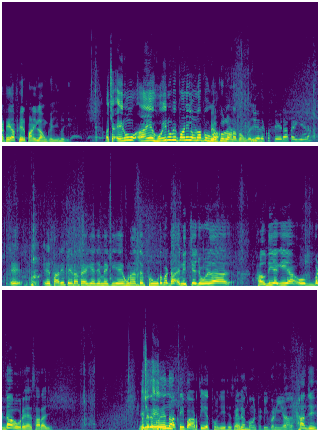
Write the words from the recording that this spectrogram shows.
ਘਟਿਆ ਫਿਰ ਪਾਣੀ ਲਾਉਂਗੇ ਜੀ ਇਹਨੂੰ ਜੀ। ਅੱਛਾ ਇਹਨੂੰ ਐ ਹੋਈ ਨੂੰ ਵੀ ਪਾਣੀ ਲਾਉਣਾ ਪਊਗਾ? ਬਿਲਕੁਲ ਲਾਉਣਾ ਪਊਗਾ ਜੀ। ਇਹ ਦੇਖੋ ਤੇੜਾ ਪੈ ਗਿਆ ਨਾ। ਇਹ ਇਹ ਸਾਰੀ ਤੇੜਾ ਪੈ ਗਿਆ ਜਿਵੇਂ ਕਿ ਇਹ ਹੁਣ ਅੱਧੇ ਫਰੂਟ ਵੱਡਾ ਇਹ ਨੀਚੇ ਜੋ ਇਹਦਾ ਹਲਦੀ ਹੈਗੀ ਆ ਉਹ ਵੱਡਾ ਹੋ ਰਿਹਾ ਹੈ ਸਾਰਾ ਜੀ। ਅੱਛਾ, ਦੇਖੋ ਇਹ ਧਰਤੀ ਪਾੜਤੀ ਇੱਥੋਂ ਜੀ ਇਹ ਸਾਰੀ। ਪਹਿਲਾਂ ਕੁਆਂਟੀਟੀ ਬਣੀ ਆ। ਹਾਂਜੀ।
